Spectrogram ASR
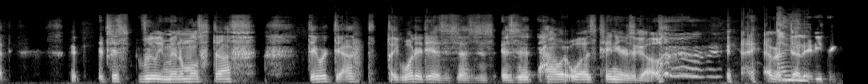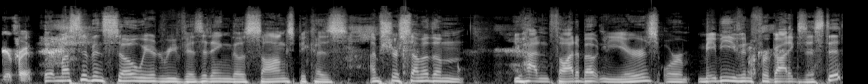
add. It's just really minimal stuff. They were da- like what it is. Is, is, is it how it was ten years ago? I haven't I done mean- anything different. It must have been so weird revisiting those songs because I'm sure some of them you hadn't thought about in years or maybe even forgot existed.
